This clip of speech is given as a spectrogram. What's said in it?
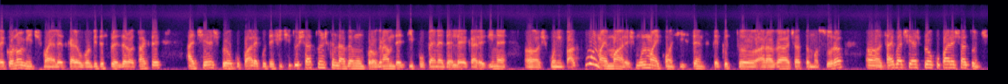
economici, mai ales care au vorbit despre zero taxe, aceeași preocupare cu deficitul și atunci când avem un program de tipul PNDL care vine uh, și cu un impact mult mai mare și mult mai consistent decât uh, ar avea această măsură, uh, să aibă aceeași preocupare și atunci.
